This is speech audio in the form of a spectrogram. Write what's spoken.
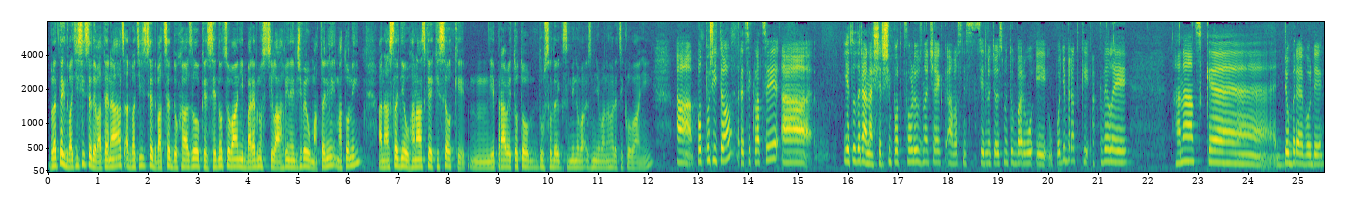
V letech 2019 a 2020 docházelo ke sjednocování barevnosti láhvy nejdříve u matony, matony a následně u hanácké kyselky. Mm, je právě toto důsledek zmiňovaného recyklování? A podpoří to recyklaci a je to teda na širším portfoliu značek a vlastně sjednotili jsme tu barvu i u poděbratky, akvily, hanácké, dobré vody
